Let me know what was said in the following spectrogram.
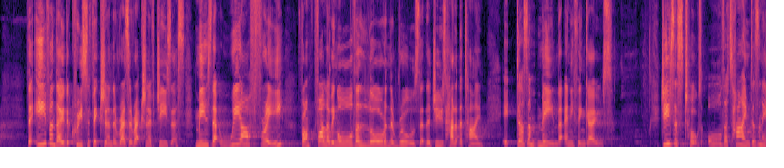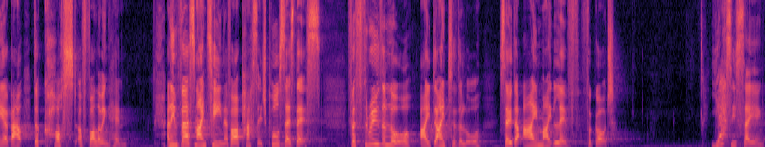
that even though the crucifixion and the resurrection of Jesus means that we are free from following all the law and the rules that the Jews had at the time, it doesn't mean that anything goes. Jesus talks all the time, doesn't he, about the cost of following him. And in verse 19 of our passage, Paul says this for through the law I died to the law, so that I might live for God. Yes, he's saying,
